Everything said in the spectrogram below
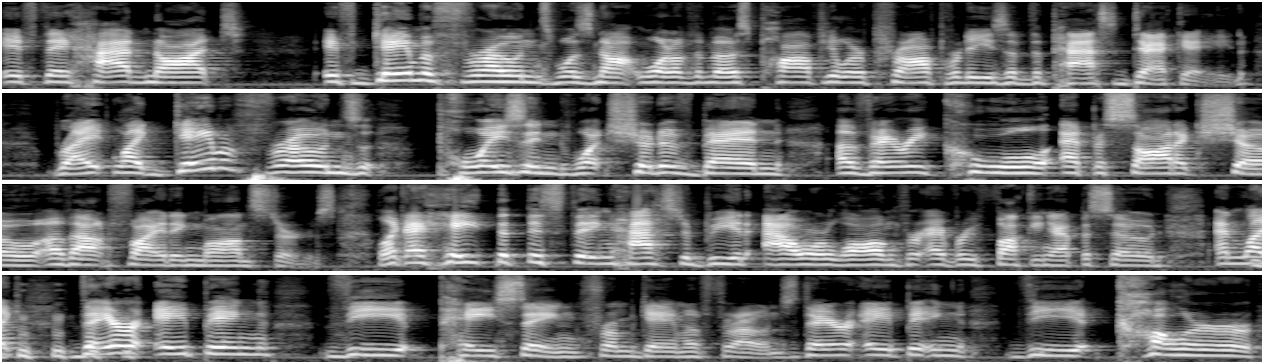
if they had not if Game of Thrones was not one of the most popular properties of the past decade, right? Like Game of Thrones poisoned what should have been a very cool episodic show about fighting monsters. Like I hate that this thing has to be an hour long for every fucking episode and like they're aping the pacing from Game of Thrones. They're aping the color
